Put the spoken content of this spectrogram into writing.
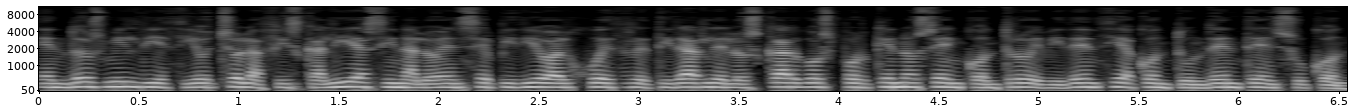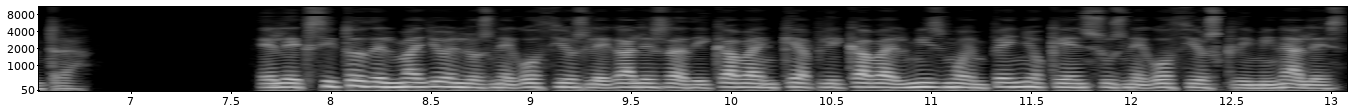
en 2018 la Fiscalía sinaloense pidió al juez retirarle los cargos porque no se encontró evidencia contundente en su contra. El éxito del Mayo en los negocios legales radicaba en que aplicaba el mismo empeño que en sus negocios criminales,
